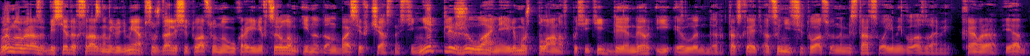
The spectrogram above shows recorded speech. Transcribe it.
Вы много раз в беседах с разными людьми обсуждали ситуацию на Украине в целом и на Донбассе в частности. Нет ли желания или, может, планов посетить ДНР и ЛНР? Так сказать, оценить ситуацию на местах своими глазами. Камрад, я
